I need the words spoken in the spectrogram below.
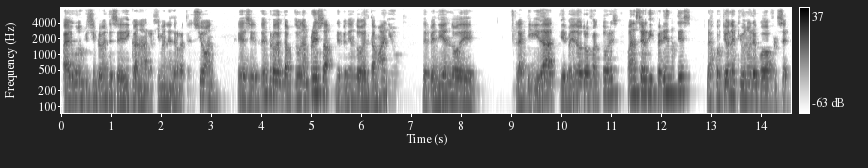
Hay algunos que simplemente se dedican a regímenes de retención. Es decir, dentro de una empresa, dependiendo del tamaño, dependiendo de la actividad y dependiendo de otros factores, van a ser diferentes las cuestiones que uno le puede ofrecer.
